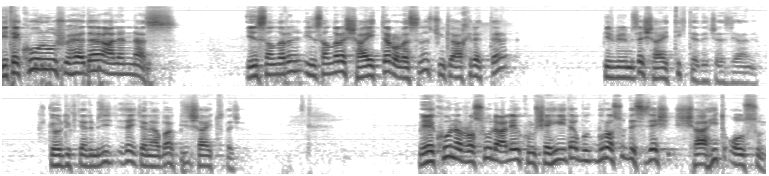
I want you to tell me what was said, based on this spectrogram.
Litekunu şuhada alen nas. İnsanların insanlara şahitler olasınız çünkü ahirette birbirimize şahitlik de edeceğiz yani. Gördüklerimizi de Cenab-ı Hak bizi şahit tutacak. Ve yekûne Rasul aleykum şehide bu, bu Resul de size şahit olsun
